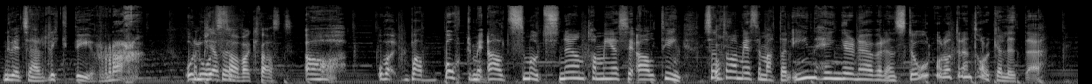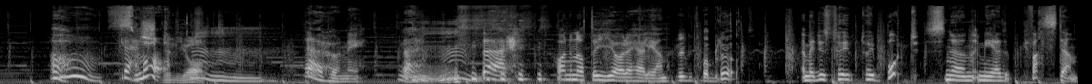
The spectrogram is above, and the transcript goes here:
Ni vet sån här riktig rah. Och En låt sen- piassavakvast. Ja, och bara, bort med allt smuts. Snön tar med sig allting. Sen tar man med sig mattan in, hänger den över en stol och låter den torka lite. Ah, smart. Genialt. Där hörni. Där. Där har ni något att göra i helgen. Det blir lite bara blöt. Men du tar ju, tar ju bort snön med kvasten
